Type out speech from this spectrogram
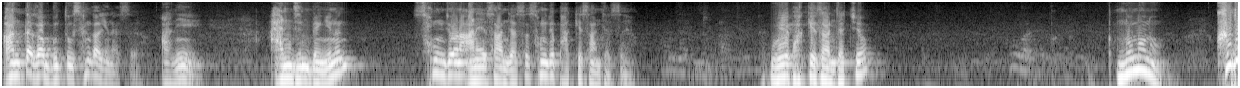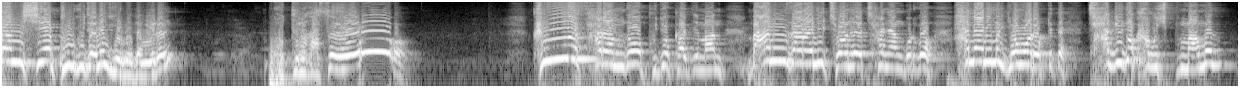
앉다가 문득 생각이 났어요 아니 안진뱅이는 성전 안에서 앉았어? 성전 밖에서 앉았어요? 왜 밖에서 앉았죠? 노노노. 그 당시에 불구자는 예배당에를 못 들어갔어요. 그 사람도 부족하지만 많은 사람이 전에 찬양 부르고 하나님을 영화롭게 때 자기도 가고 싶은 마음은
